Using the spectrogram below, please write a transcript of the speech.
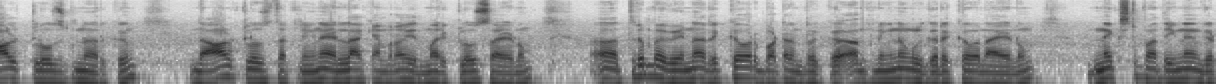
ஆல் க்ளோஸ்டுன்னு இருக்குது இந்த ஆல் க்ளோஸ் தட்டினீங்கன்னா எல்லா கேமராவும் இது மாதிரி க்ளோஸ் ஆகிடும் திரும்ப வேணால் ரிக்கவர் பட்டன் இருக்குது அமுக்குனிங்கன்னா உங்களுக்கு ரிக்கவர் ஆகிடும் நெக்ஸ்ட் பார்த்தீங்கன்னா இங்கே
